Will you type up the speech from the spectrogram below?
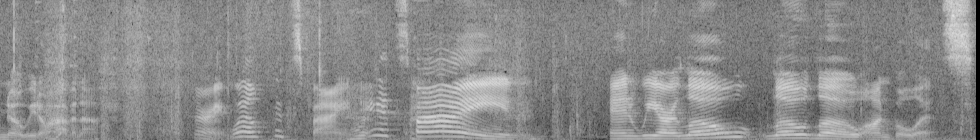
no, we don't have enough. All right, well, it's fine. It's fine. And we are low, low, low on bullets.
